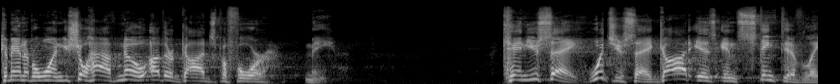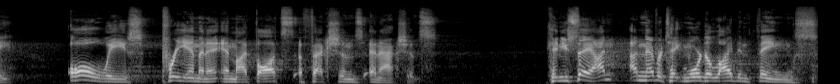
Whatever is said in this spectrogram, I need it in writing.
Command number one you shall have no other gods before me. Can you say, would you say, God is instinctively always preeminent in my thoughts, affections, and actions? Can you say, I, I never take more delight in things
